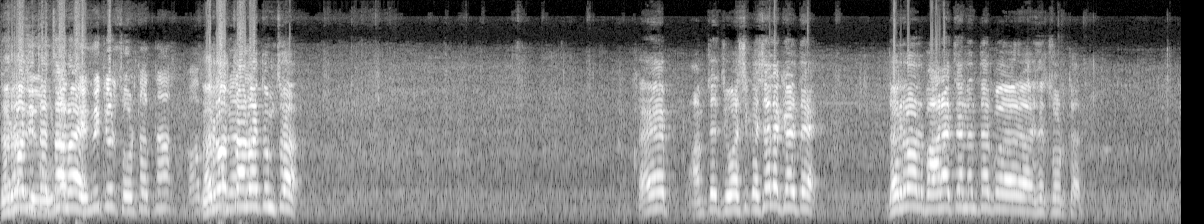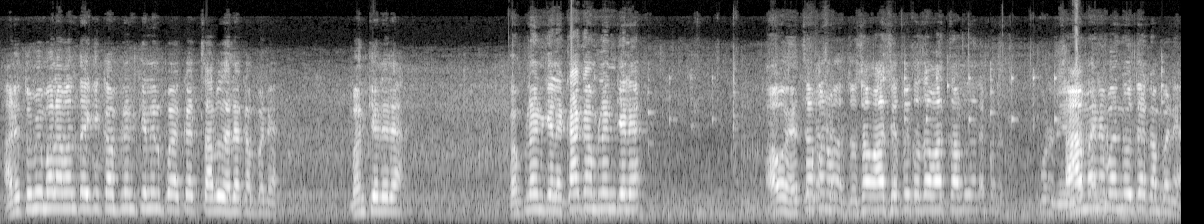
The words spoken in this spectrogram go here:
दररोज इथं चालू आहे. केमिकल सोडतात ना दररोज चालू आहे तुमचं. साहेब आमच्या जीवाशी कशाला खेळताय? दररोज बाराच्या नंतर ब- हे सोडतात. आणि तुम्ही मला म्हणताय की कंप्लेंट केली आणि प- काय चालू झाल्या कंपन्या बंद केलेल्या. कंप्लेंट केल्या. काय कंप्लेंट केल्या? अहो ह्याचा पण वा- जसा वास येतो तसा वास चालू झाला परत. सहा महिने बंद होत्या कंपन्या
